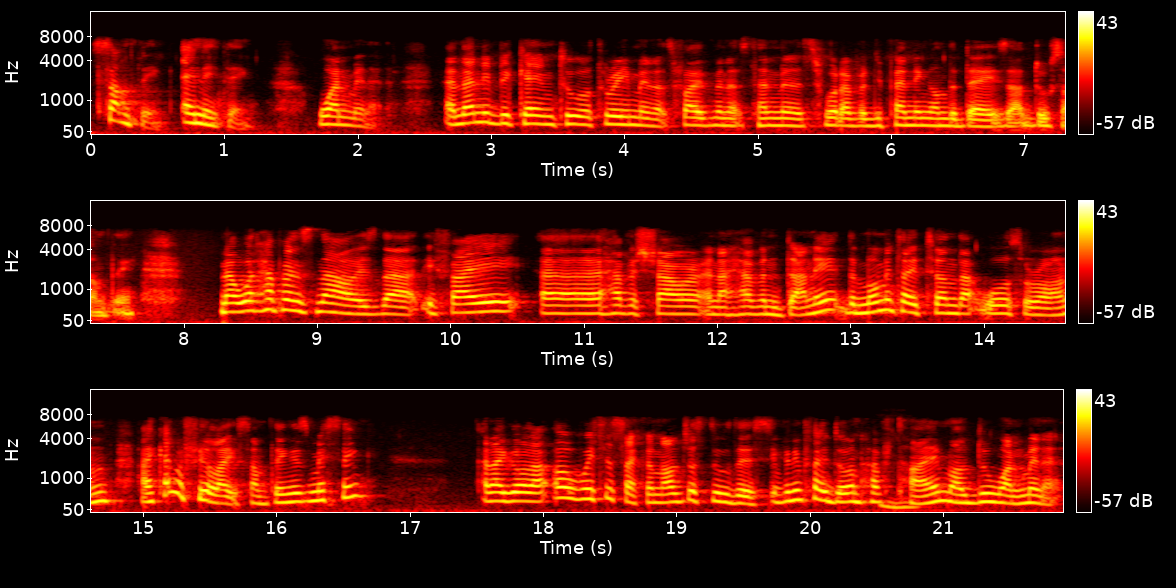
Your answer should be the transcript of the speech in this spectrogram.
something, anything, one minute. And then it became two or three minutes, five minutes, 10 minutes, whatever, depending on the days, I'd do something. Now, what happens now is that if I uh, have a shower and I haven't done it, the moment I turn that water on, I kind of feel like something is missing. And I go like, oh, wait a second, I'll just do this. Even if I don't have mm-hmm. time, I'll do one minute.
